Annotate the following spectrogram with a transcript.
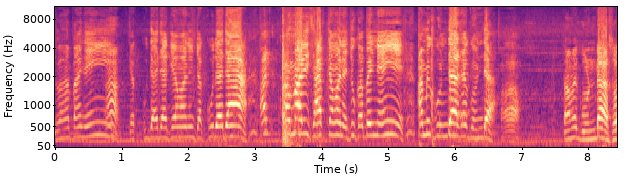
ડોહાબા નહીં. ચક્કુ દાદા કહેવાનું ચક્કુ દાદા. અને અમારી સાહેબ તમને હજુ ખબર નહીં. અમે ગુંડા છે ગુંડા. તમે ગુંડા છો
